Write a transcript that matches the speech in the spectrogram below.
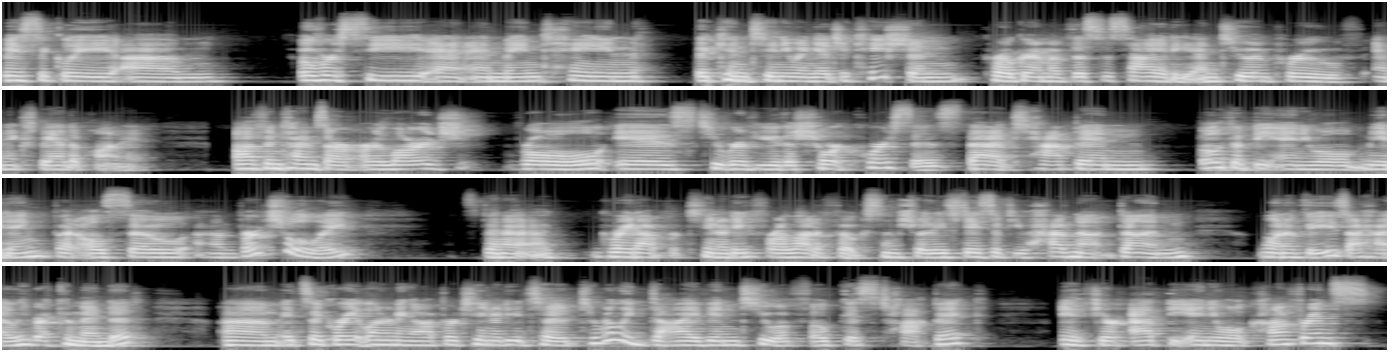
basically um, oversee and, and, maintain the continuing education program of the society and to improve and expand upon it. Oftentimes, our, our large role is to review the short courses that happen both at the annual meeting, but also um, virtually. It's been a great opportunity for a lot of folks, I'm sure, these days. If you have not done one of these, I highly recommend it. Um, it's a great learning opportunity to, to really dive into a focused topic. If you're at the annual conference,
